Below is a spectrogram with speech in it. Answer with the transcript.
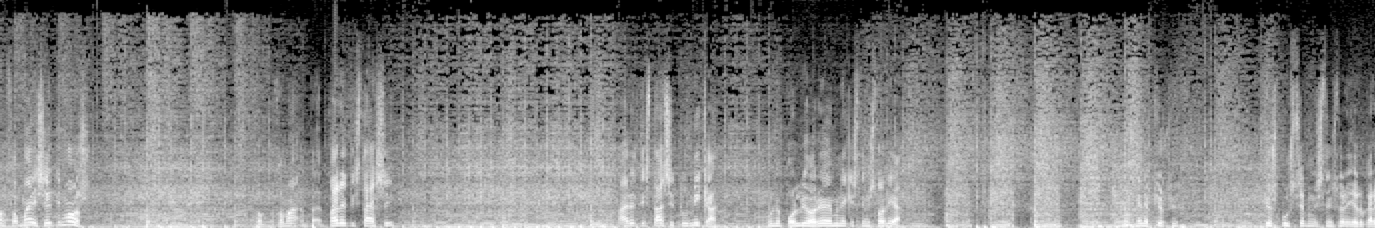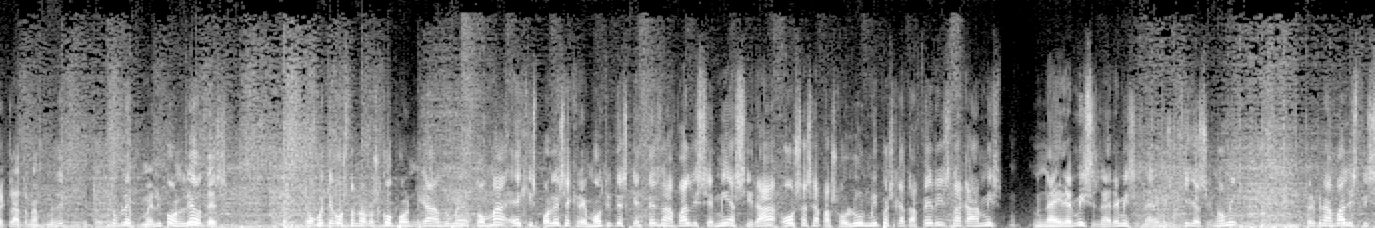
Λοιπόν, Θωμά, είσαι έτοιμος; Θωμά, πα- πάρε τη στάση. Πάρε τη στάση του Νίκα. Που είναι πολύ ωραίο, έμεινε και στην ιστορία. Είναι ποιος ποιος που έμεινε στην ιστορία για τον Καρεκλάτο να πούμε. Δεν- Το, το βλέπουμε. Λοιπόν, λέοντες. Το έχω και εγώ στον οροσκόπο για να δούμε. Θωμά, έχεις πολλές εκκρεμότητες και θες να βάλεις σε μία σειρά όσα σε απασχολούν. Μήπως σε καταφέρεις να, γαμίσεις- να ηρεμήσεις, να ηρεμήσεις, να ηρεμήσεις. Χίλια συγγνώμη. Πρέπει να βάλεις τις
